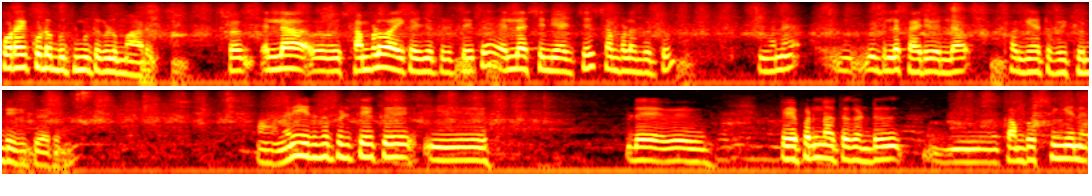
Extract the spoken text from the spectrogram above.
കുറേ കൂടെ ബുദ്ധിമുട്ടുകൾ മാറി. അപ്പം എല്ലാ ശമ്പളമായി കഴിഞ്ഞപ്പോഴത്തേക്ക് എല്ലാ ശനിയാഴ്ചയും ശമ്പളം കിട്ടും. അങ്ങനെ വീട്ടിലെ കാര്യമെല്ലാം ഭംഗിയായിട്ട് പോയിക്കൊണ്ടിരിക്കുമായിരുന്നു അങ്ങനെ ഇരുന്നപ്പോഴത്തേക്ക് ഈ ഇവിടെ പേപ്പറിനകത്ത് കണ്ട് കമ്പോസ്റ്റിങ്ങിന്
